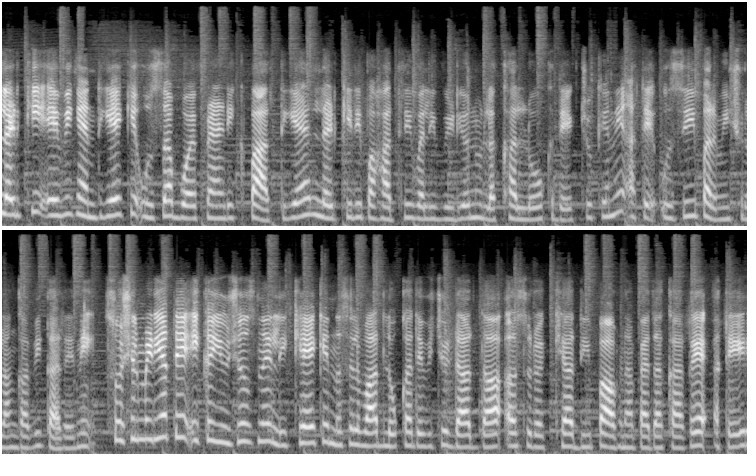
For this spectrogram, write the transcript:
ਲੜਕੀ ਇਹ ਵੀ ਕਹਿੰਦੀ ਹੈ ਕਿ ਉਸ ਦਾ ਬॉयਫ੍ਰੈਂਡ ਇੱਕ ਭਾਰਤੀ ਹੈ। ਲੜਕੀ ਦੀ ਬਹਾਦਰੀ ਵਾਲੀ ਵੀਡੀਓ ਨੂੰ ਲੱਖਾਂ ਲੋਕ ਦੇਖ ਚੁੱਕੇ ਨੇ ਅਤੇ ਉਸ ਦੀ ਭਰਵੀਂ ਸ਼ਲਾਘਾ ਵੀ ਕਰ ਰਹੇ ਨੇ। ਸੋਸ਼ਲ ਮੀਡੀਆ ਤੇ ਇੱਕ ਯੂਜ਼ਰਸ ਨੇ ਲਿਖਿਆ ਹੈ ਕਿ ਨਸਲਵਾਦ ਲੋਕਾਂ ਦੇ ਵਿੱਚ ਡਰ ਦਾ ਅਸੁਰੱਖਿਆ ਦੀ ਭਾਵਨਾ ਪੈਦਾ ਕਰ ਰਿਹਾ ਹੈ ਅਤੇ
